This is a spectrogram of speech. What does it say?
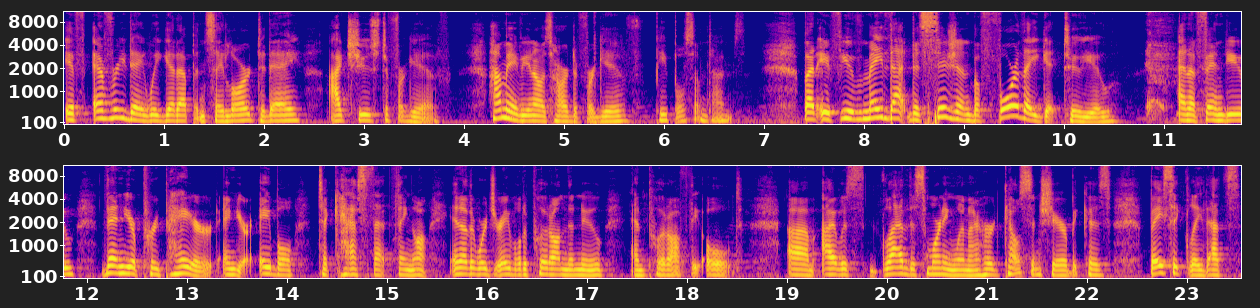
if every day we get up and say, Lord, today I choose to forgive. How many of you know it's hard to forgive people sometimes? But if you've made that decision before they get to you and offend you, then you're prepared and you're able to cast that thing off. In other words, you're able to put on the new and put off the old. Um, I was glad this morning when I heard Kelson share because basically that's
